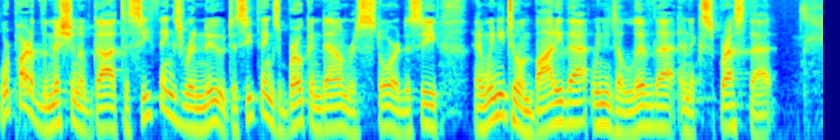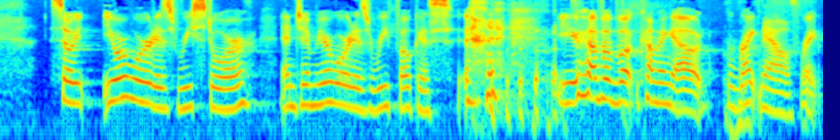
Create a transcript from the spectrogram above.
we're part of the mission of God to see things renewed, to see things broken down, restored, to see, and we need to embody that, we need to live that and express that. So your word is restore, and Jim, your word is refocus. you have a book coming out right now, right?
